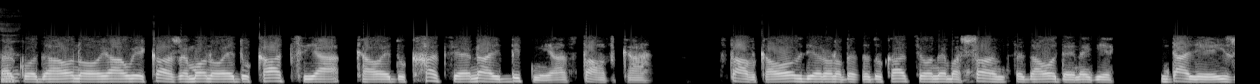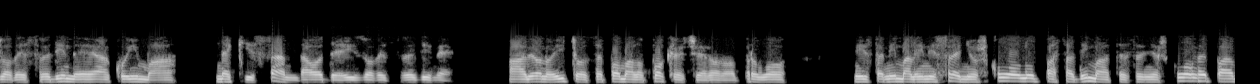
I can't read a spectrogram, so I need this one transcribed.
Tako da ono, ja uvijek kažem ono, edukacija kao edukacija je najbitnija stavka. Stavka ovdje, jer ono, bez edukacije on nema šanse da ode negdje dalje iz ove sredine ako ima neki san da ode iz ove sredine. Ali ono i to se pomalo pokreće, jer ono prvo niste imali ni srednju školu, pa sad imate srednje škole, pa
